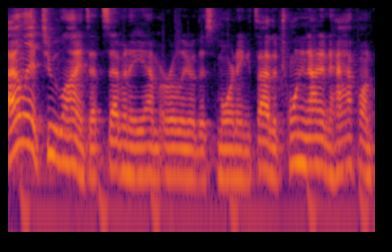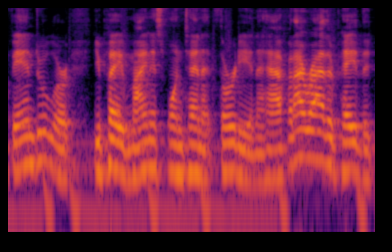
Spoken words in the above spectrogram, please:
I only had two lines at 7 a.m. earlier this morning. It's either 29 and a half on FanDuel or you pay minus 110 at 30 and a half. And I rather pay the,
